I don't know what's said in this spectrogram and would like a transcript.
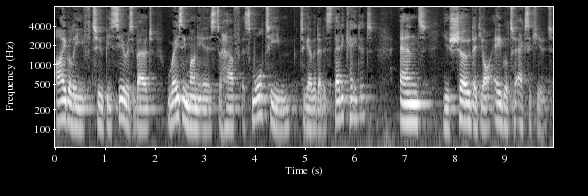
I believe to be serious about raising money is to have a small team together that is dedicated and you show that you're able to execute.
